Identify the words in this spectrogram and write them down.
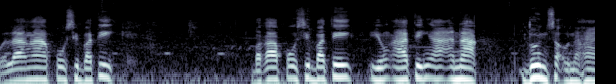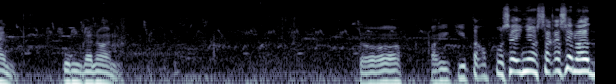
Wala nga po si Batik. Baka po si Batik yung ating aanak dun sa unahan. Kung ganon. So, pakikita ko po sa inyo sa kasunod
